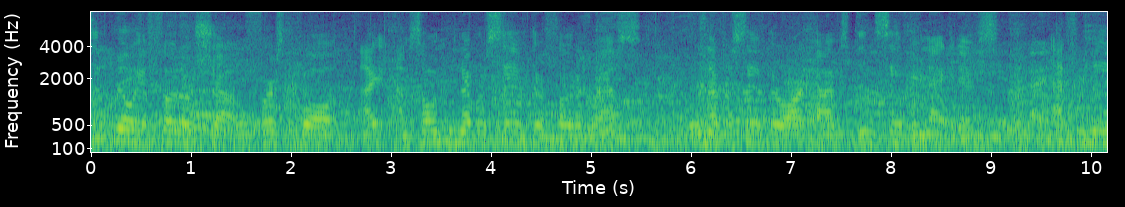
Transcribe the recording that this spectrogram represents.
Isn't really a photo show. First of all, I, am someone who never saved their photographs, who never saved their archives, didn't save their negatives. And for me,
